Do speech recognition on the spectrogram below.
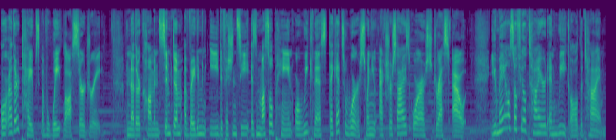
or other types of weight loss surgery. Another common symptom of vitamin E deficiency is muscle pain or weakness that gets worse when you exercise or are stressed out. You may also feel tired and weak all the time.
